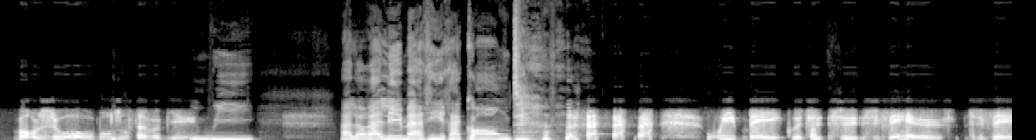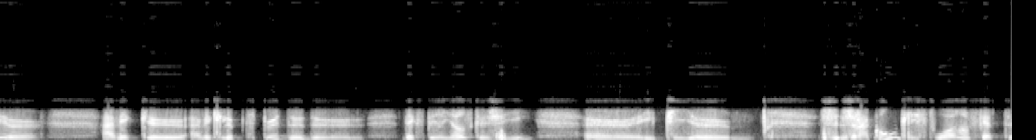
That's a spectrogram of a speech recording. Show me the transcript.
Bonjour, bonjour, ça va bien? Oui. Alors, allez, Marie, raconte. oui, ben écoute, je, je, je vais, euh, je vais euh, avec avec le petit peu de d'expérience que j'ai. et puis je, raconte l'histoire, en fait,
